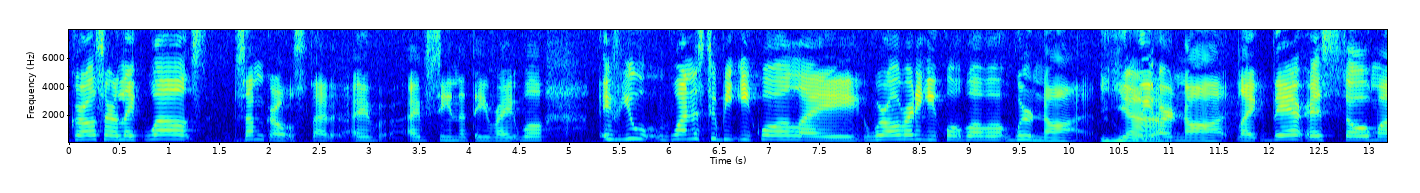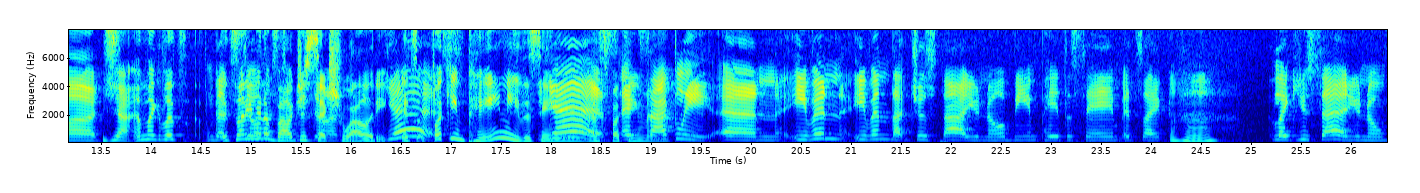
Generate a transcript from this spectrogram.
girls are like, well, some girls that I've I've seen that they write, well, if you want us to be equal, like we're already equal, blah blah. blah. We're not. Yeah. we are not. Like there is so much. Yeah, and like let's it's not even about just done. sexuality. Yes. It's fucking paying me the same yes, as fucking men. exactly. And even even that just that, you know, being paid the same. It's like Mm-hmm. like you said, you know,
